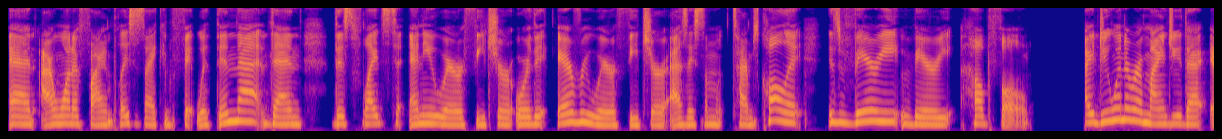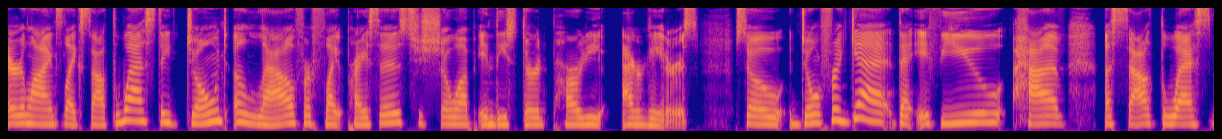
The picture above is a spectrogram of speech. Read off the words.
and I want to find places I can fit within that, then this flights to anywhere feature or the everywhere feature, as they sometimes call it, is very, very helpful. I do want to remind you that airlines like Southwest, they don't allow for flight prices to show up in these third party aggregators. So don't forget that if you have a Southwest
